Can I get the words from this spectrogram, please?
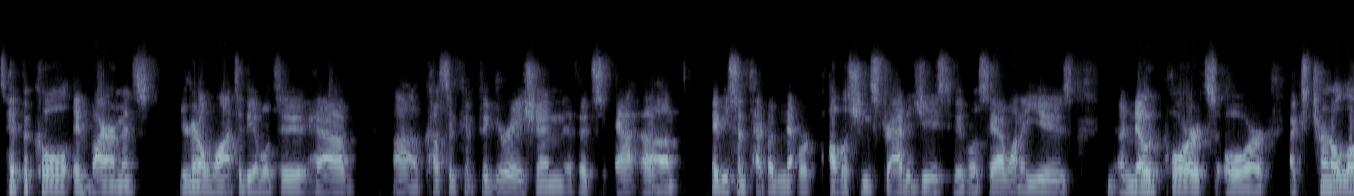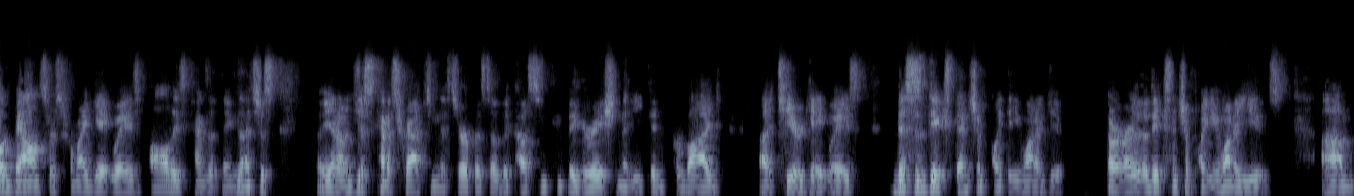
typical environments, you're going to want to be able to have uh, custom configuration if it's at, uh, maybe some type of network publishing strategies to be able to say, I want to use a node ports or external load balancers for my gateways, all these kinds of things. That's just, you know, just kind of scratching the surface of the custom configuration that you could provide uh, to your gateways. This is the extension point that you want to do, or, or the extension point you want to use. Um,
